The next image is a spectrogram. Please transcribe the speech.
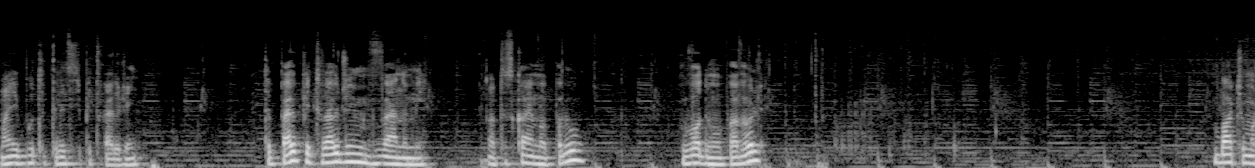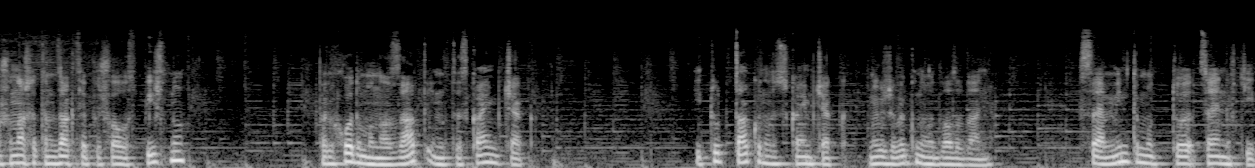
Має бути 30 підтверджень. Тепер підтверджуємо в Venom. Натискаємо пароль, вводимо пароль. Бачимо, що наша транзакція пройшла успішно. Переходимо назад і натискаємо чек. І тут також натискаємо чек. Ми вже виконали два завдання. Все, мінтимо це NFT.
